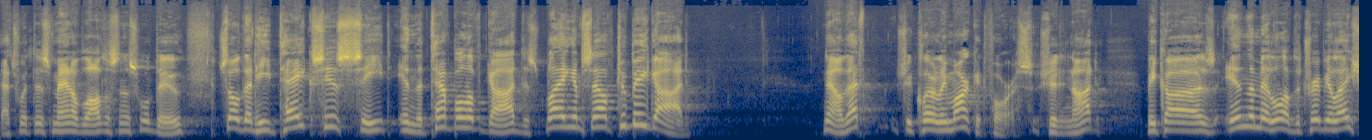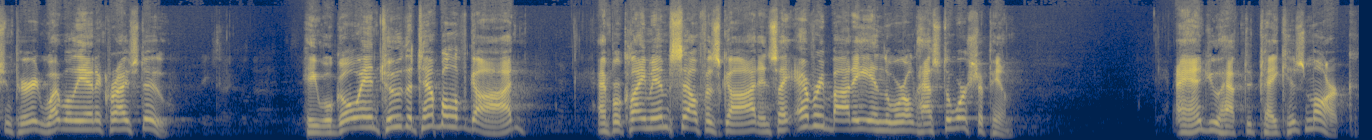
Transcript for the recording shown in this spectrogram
that's what this man of lawlessness will do, so that he takes his seat in the temple of God, displaying himself to be God. Now, that should clearly mark it for us, should it not? Because in the middle of the tribulation period, what will the Antichrist do? He will go into the temple of God and proclaim himself as God and say everybody in the world has to worship him. And you have to take his mark.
